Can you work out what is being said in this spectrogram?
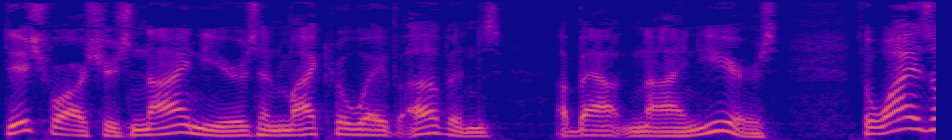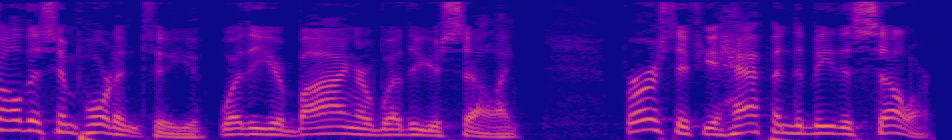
Dishwashers, nine years, and microwave ovens, about nine years. So why is all this important to you, whether you're buying or whether you're selling? First, if you happen to be the seller,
